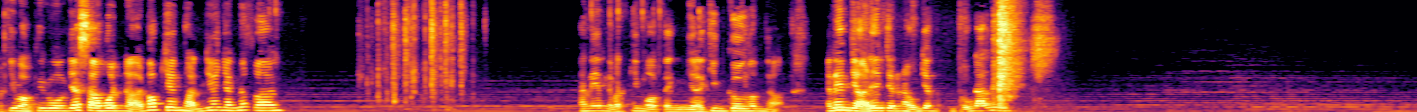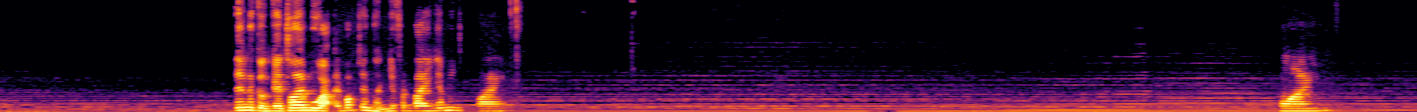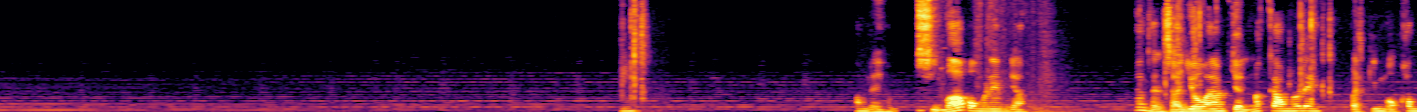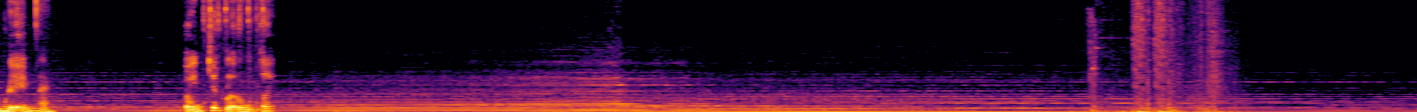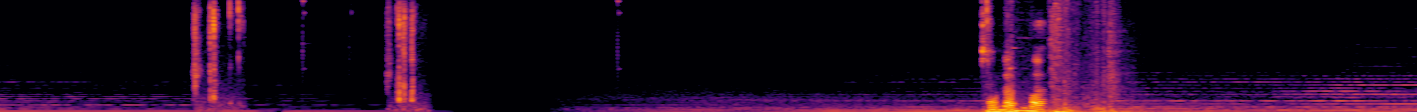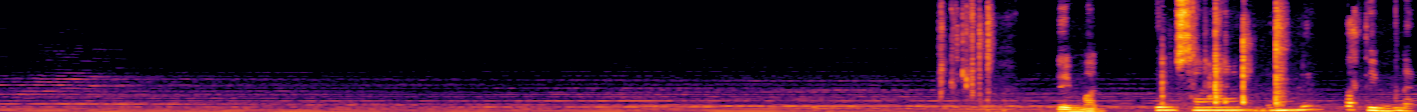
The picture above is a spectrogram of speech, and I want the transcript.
Đập kim bột kim muôn giá sao huynh ở bóc cho em thịnh nhé nhân đất ơi. Anh em này bạch kim một tặng nhờ kim cương không nhờ? Anh em nhờ đi cho anh hữu cho thủ đánh đi. Nên là cần kề thôi, mua lại bóc chân thịnh cho phân bay nhắm đến khoai ông này không xì bóp ông anh em nhờ. Nó thành sợ vô ao trình mất công nó đen. Bạch kim một không điểm này. Tuyển chất lượng tới. Sao đánh ba. Tìm mình phương xa đang đến tắt tim này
